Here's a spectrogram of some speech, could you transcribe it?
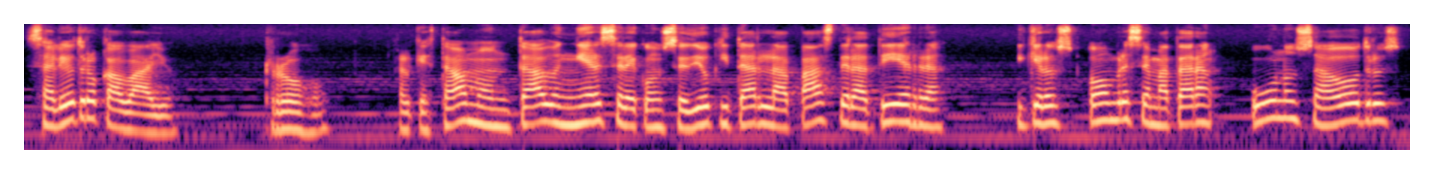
salió otro caballo, rojo. Al que estaba montado en él se le concedió quitar la paz de la tierra y que los hombres se mataran unos a otros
